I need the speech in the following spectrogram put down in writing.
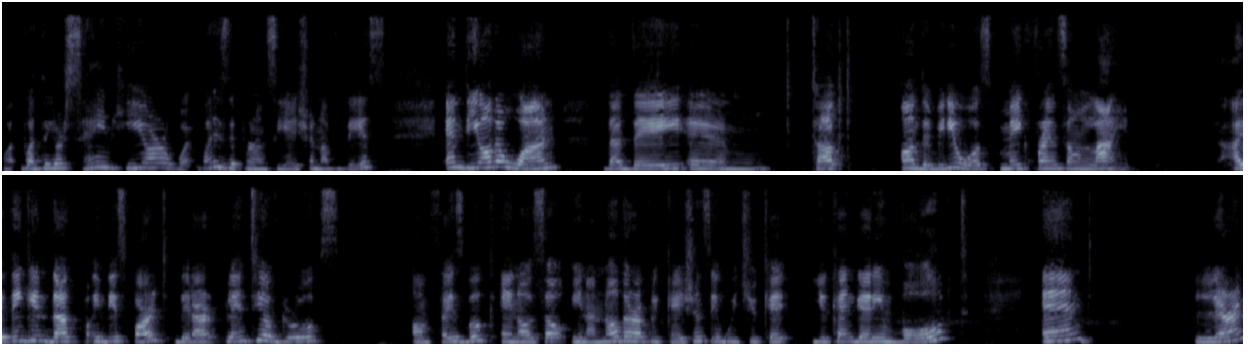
what, what they are saying here what, what is the pronunciation of this. And the other one that they um, talked on the video was make friends online. I think in that in this part there are plenty of groups on facebook and also in another applications in which you can you can get involved and learn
